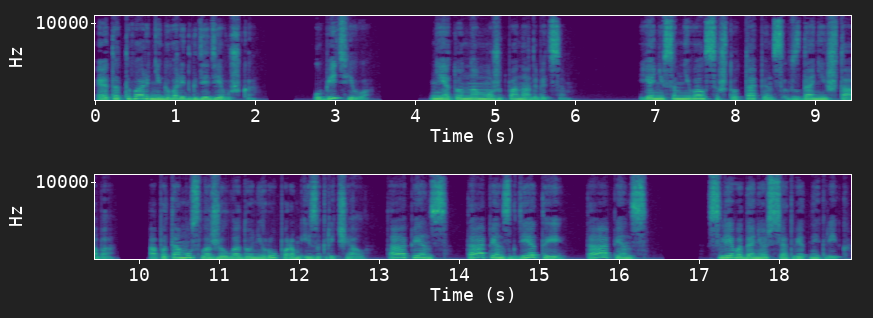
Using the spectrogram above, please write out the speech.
Эта тварь не говорит, где девушка. Убить его? Нет, он нам может понадобиться. Я не сомневался, что Таппинс в здании штаба, а потому сложил ладони рупором и закричал «Таппинс! «Таппинс, где ты? Таппинс!» Слева донесся ответный крик.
